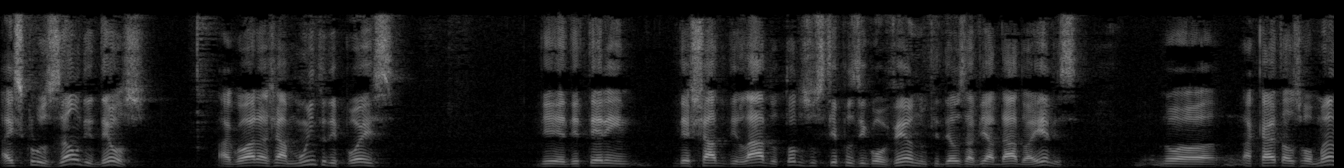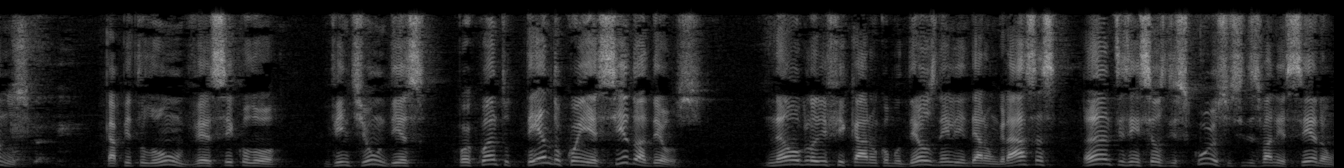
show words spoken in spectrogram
a exclusão de Deus, agora já muito depois de, de terem deixado de lado todos os tipos de governo que Deus havia dado a eles, no, na carta aos Romanos, capítulo 1, versículo 21, diz: Porquanto, tendo conhecido a Deus, não o glorificaram como Deus, nem lhe deram graças, Antes, em seus discursos se desvaneceram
